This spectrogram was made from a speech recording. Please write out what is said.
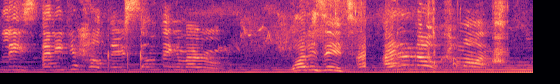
please, I need your help. There's something in my room. What is it? I, I don't know. Come on.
